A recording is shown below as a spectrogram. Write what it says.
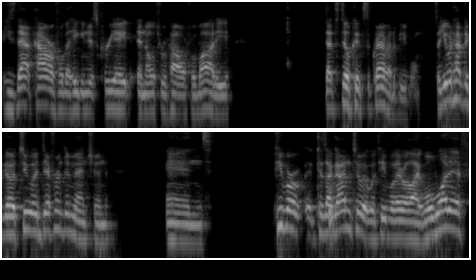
he's that powerful that he can just create an ultra powerful body that still kicks the crap out of people. So you would have to go to a different dimension, and people, because I got into it with people, they were like, "Well, what if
